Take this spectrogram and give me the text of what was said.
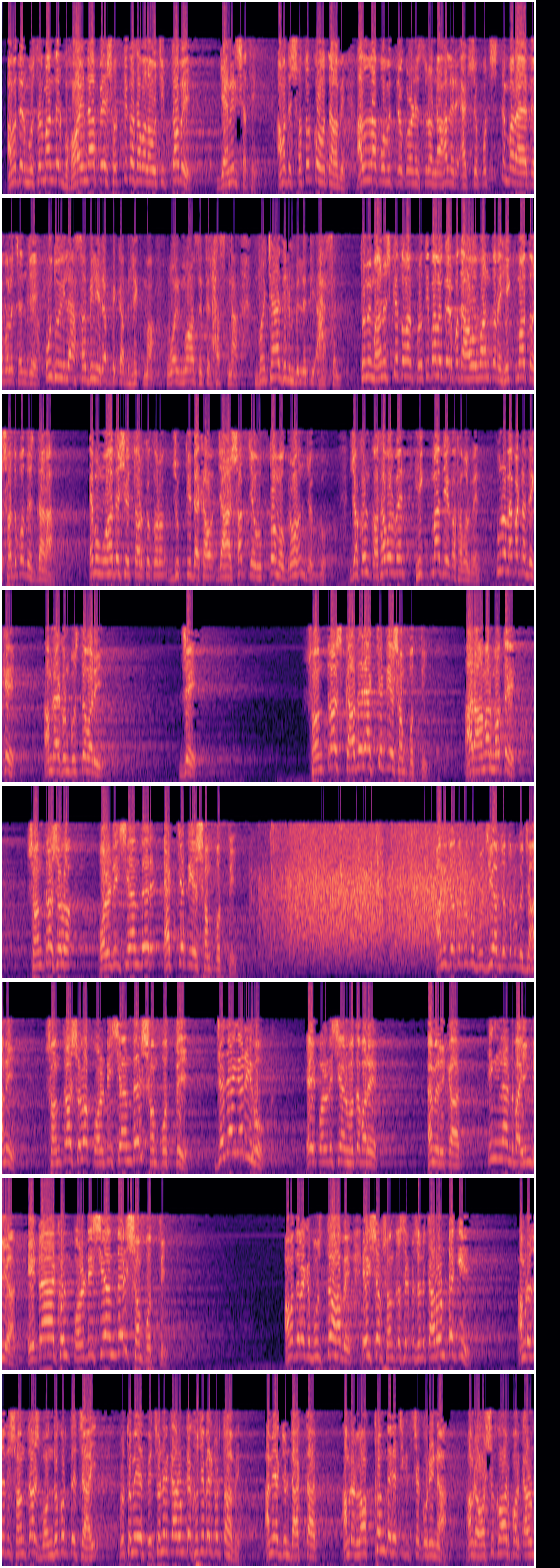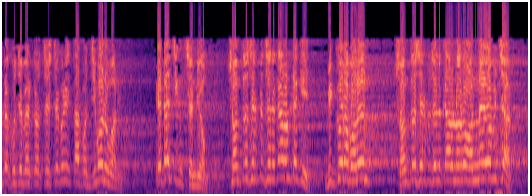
আমাদের মুসলমানদের ভয় না পেয়ে সত্যি কথা বলা উচিত। তবে জ্ঞানের সাথে। আমাদের সতর্ক হতে হবে। আল্লাহ পবিত্র করণে সুরা নাহালের একশো পঁচিশ নম্বর আয়াতে বলেছেন যে উদু তুমি মানুষকে তোমার প্রতিপালকের পথে আহ্বান করো হিকমত ও সদুপদেশ দ্বারা। এবং উহাদের তর্ক করো যুক্তি দেখাও যাহা সবচেয়ে উত্তম ও গ্রহণযোগ্য। যখন কথা বলবেন হিকমা দিয়ে কথা বলবেন। পুরো ব্যাপারটা দেখে আমরা এখন বুঝতে পারি যে সন্ত্রাস কাদের একচেটিয়া সম্পত্তি? আর আমার মতে সন্ত্রাস হলো পলিটিশিয়ানদের একচেটিয়া সম্পত্তি। আমি যতটুকু বুঝি আর যতটুকু জানি সন্ত্রাস হল পলিটিশিয়ানদের সম্পত্তি, যে জায়গারই হোক, এই পলিটিশিয়ান হতে পারে আমেরিকার, ইংল্যান্ড বা ইন্ডিয়ার, এটা এখন পলিটিশিয়ানদের সম্পত্তি। আমাদের আগে বুঝতে হবে এই সব সন্ত্রাসের পেছনে কারণটা কি। আমরা যদি সন্ত্রাস বন্ধ করতে চাই, প্রথমে এর পেছনের কারণটা খুঁজে বের করতে হবে। আমি একজন ডাক্তার আমরা লক্ষণ দেখে চিকিৎসা করি না। আমরা অসুখ হওয়ার পর কারণটা খুঁজে বের করার চেষ্টা করি, তারপর জীবাণু মারি। এটাই চিকিৎসার নিয়ম। সন্ত্রাসের পেছনে কারণটা কি? বিজ্ঞরা বলেন, সন্ত্রাসের পেছনে কারণ হলো অন্যায় অবিচার।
